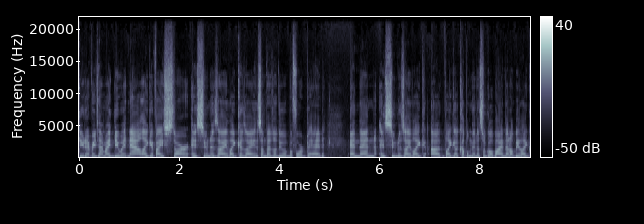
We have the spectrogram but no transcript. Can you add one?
Dude, every time I do it now, like if I start, as soon as I like, because I sometimes I'll do it before bed, and then as soon as I like, uh, like a couple minutes will go by, and then I'll be like,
